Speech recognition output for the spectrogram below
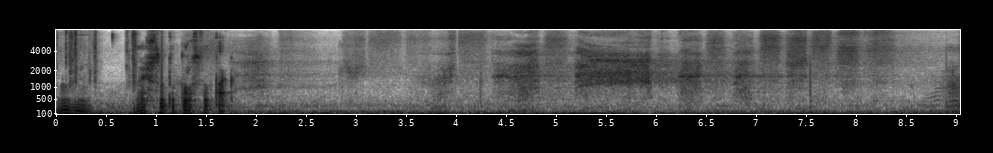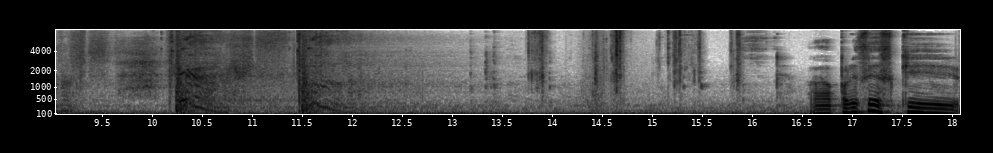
Угу. Значит, что-то просто так. А, полицейский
